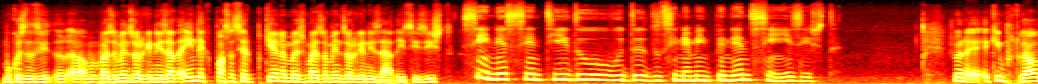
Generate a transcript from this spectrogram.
uma coisa de, mais ou menos organizada, ainda que possa ser pequena, mas mais ou menos organizada. Isso existe? Sim, nesse sentido do cinema independente, sim, existe. Joana, aqui em Portugal,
